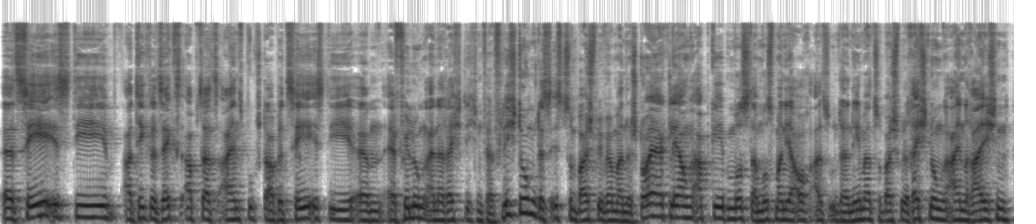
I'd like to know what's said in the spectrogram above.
Äh, C ist die, Artikel 6 Absatz 1 Buchstabe C ist die ähm, Erfüllung einer rechtlichen Verpflichtung. Das ist zum Beispiel, wenn man eine Steuererklärung abgeben muss, da muss man ja auch als Unternehmer zum Beispiel Rechnungen einreichen.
